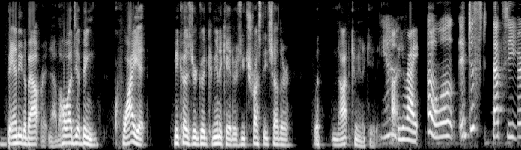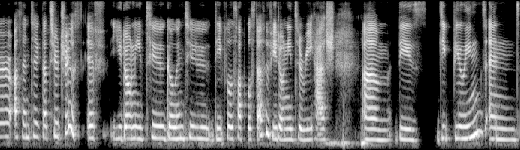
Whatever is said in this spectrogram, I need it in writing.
bandied about right now. The whole idea of being quiet because you're good communicators, you trust each other with not communicating. Yeah. Oh, you're right. Oh, well, it just, that's your authentic, that's your truth. If you don't need to go into deep philosophical stuff, if you don't need to rehash um, these deep feelings and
